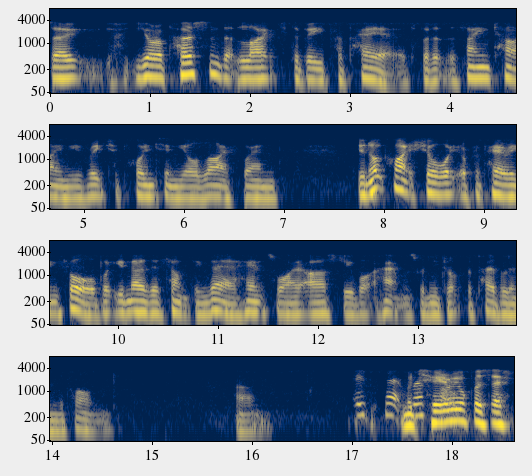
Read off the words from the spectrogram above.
so you're a person that likes to be prepared, but at the same time, you've reached a point in your life when you're not quite sure what you're preparing for, but you know there's something there. Hence why I asked you what happens when you drop the pebble in the pond. Um, material possession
